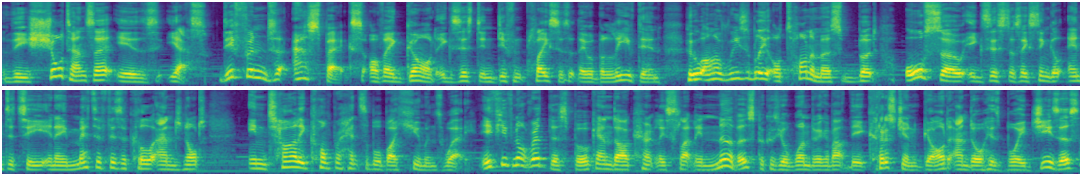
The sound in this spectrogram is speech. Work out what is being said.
The short answer is yes. Different aspects of a god exist in different places that they were believed in, who are reasonably autonomous but also exist as a single entity in a metaphysical and not entirely comprehensible by humans way. If you've not read this book and are currently slightly nervous because you're wondering about the Christian God and or his boy Jesus,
